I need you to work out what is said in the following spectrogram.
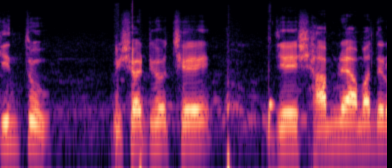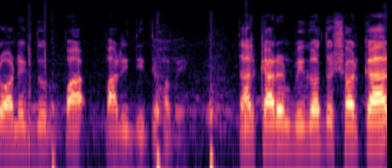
কিন্তু বিষয়টি হচ্ছে যে সামনে আমাদের অনেক দূর পাড়ি দিতে হবে। তার কারণ বিগত সরকার,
